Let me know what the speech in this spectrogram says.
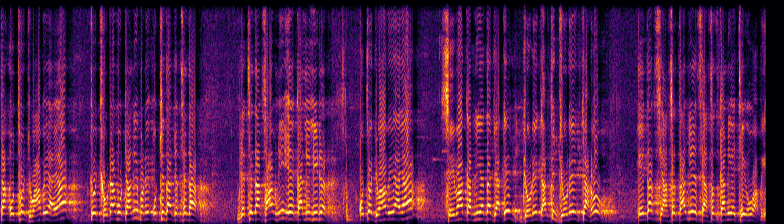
ਤਾਂ ਉੱਥੋਂ ਜਵਾਬ ਇਹ ਆਇਆ ਕਿ ਉਹ ਛੋਟਾ ਮੋਟਾ ਨਹੀਂ, ਬੜੇ ਉੱਚ ਦਾ ਜਥੇਦਾਰ। ਜਥੇਦਾਰ ਸਾਹਿਬ ਨਹੀਂ, ਇਹ ਅਕਾਲੀ ਲੀਡਰ। ਉੱਥੋਂ ਜਵਾਬ ਇਹ ਆਇਆ, ਸੇਵਾ ਕਰਨੀ ਹੈ ਤਾਂ ਜਾ ਕੇ ਜੋੜੇ ਘਰ ਚ ਜੋੜੇ ਝਾੜੋ। ਇਹ ਤਾਂ ਸਿਆਸਤ ਆ, ਜੇ ਸਿਆਸਤ ਕਰਨੀ ਇੱਥੇ ਉਹ ਆਵੇ।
